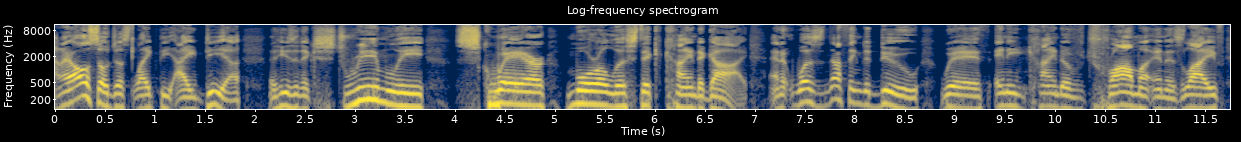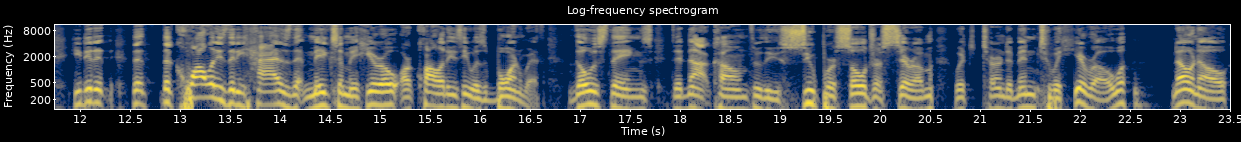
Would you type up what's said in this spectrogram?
And I also just like the idea that he's an extremely square, moralistic kind of guy. And it was nothing to do with any kind of trauma in his life. He did it, the, the qualities that he has that makes him a hero are qualities he was born with. Those things did not come through the super soldier serum, which turned him into a hero. No, no,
